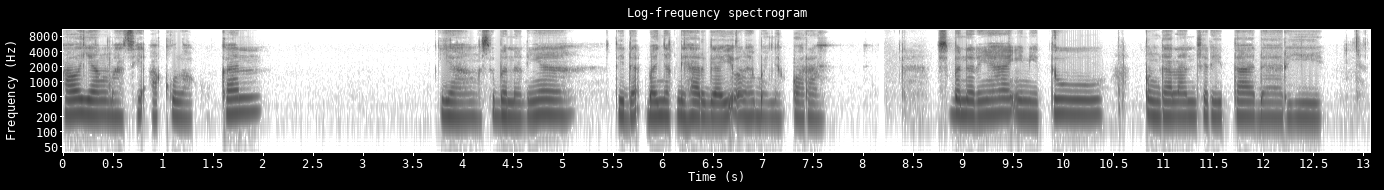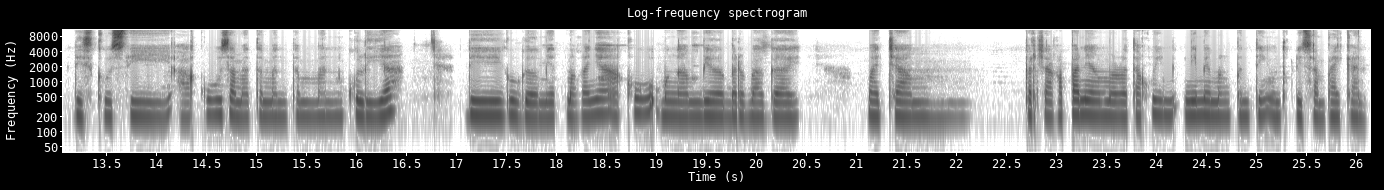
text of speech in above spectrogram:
hal yang masih aku lakukan yang sebenarnya tidak banyak dihargai oleh banyak orang. Sebenarnya ini tuh penggalan cerita dari diskusi aku sama teman-teman kuliah di Google Meet. Makanya aku mengambil berbagai macam percakapan yang menurut aku ini memang penting untuk disampaikan.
